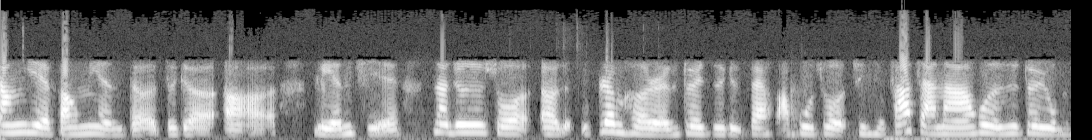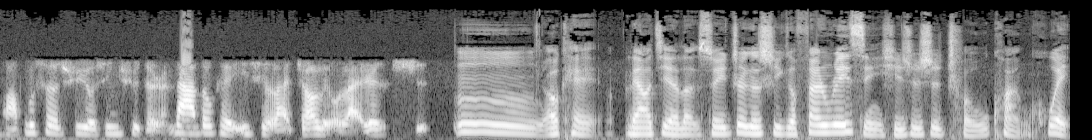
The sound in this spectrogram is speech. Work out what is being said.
商业方面的这个呃连接，那就是说呃，任何人对这个在华埠做进行发展啊，或者是对于我们华埠社区有兴趣的人，大家都可以一起来交流来认识。嗯，OK，了解了。所以这个是一个 fundraising，其实是筹款会。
